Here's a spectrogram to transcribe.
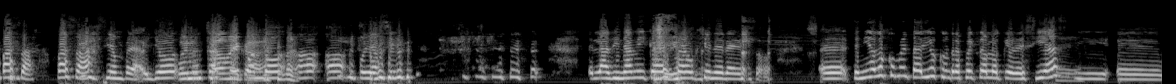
Pasa, pasa siempre. Yo bueno, nunca sé cuando ah, ah, voy a decir. La dinámica de esa genera eso. Eh, tenía dos comentarios con respecto a lo que decías y eh,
